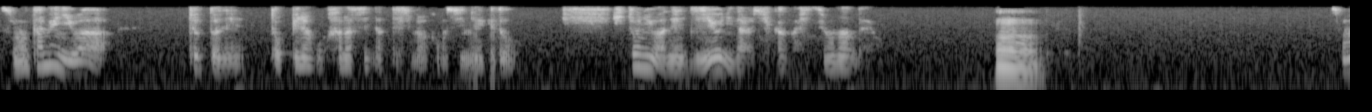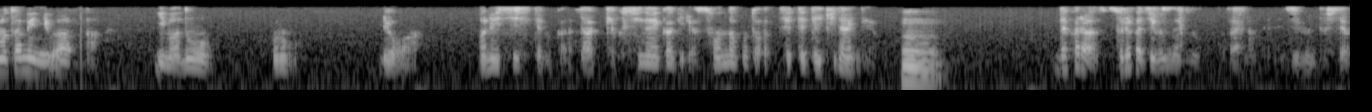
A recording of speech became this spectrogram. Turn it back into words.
そのためには、ちょっとね、突飛な話になってしまうかもしれないけど、人にはね、自由になる時間が必要なんだよ。うん。そのためには、今の、この、要は、マネーシステムから脱却しない限りは、そんなことは絶対できないんだよ。うん。だから、それが自分なりの答えなんだよね、自分としては。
